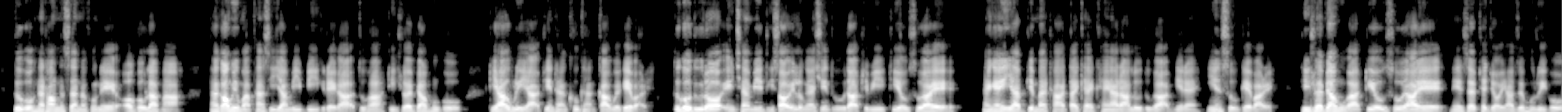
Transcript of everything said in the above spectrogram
။သူ့ကို2022ခုနှစ်ဩဂုတ်လမှာဘန်ကောက်မြို့မှာဖမ်းဆီးရမိပြီးကတည်းကသူဟာဒီလွှဲပြောင်းမှုကိုတရားဥပဒေအရအပြင်းထန်ခုခံကာကွယ်ခဲ့ပါတယ်။သူ့ကိုယ်သူတော့အင်ချမ်ပီတီဆောက်ရေးလုပ်ငန်းရှင်သူသာဖြစ်ပြီးတရုတ်ဆိုရရဲ့နိုင်ငံရေးအရပြစ်မှတ်ထားတိုက်ခတ်ခံရတာလို့သူကအမြဲတမ်းညှင်းဆိုခဲ့ပါတယ်။ ဒီလွှဲပြောင်းမှုကတရုတ်ဆိုရရဲ့နေဆက်ဖြတ်ကျော်ရာဇဝတ်မှုတွေကို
